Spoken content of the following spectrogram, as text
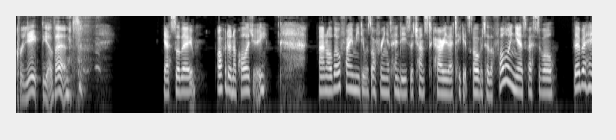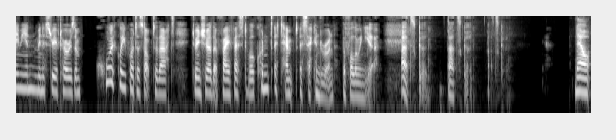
create the event. Yeah, so they offered an apology. And although Fyre Media was offering attendees a chance to carry their tickets over to the following year's festival, the Bahamian Ministry of Tourism quickly put a stop to that to ensure that Fyre Festival couldn't attempt a second run the following year. That's good. That's good. That's good. Now,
